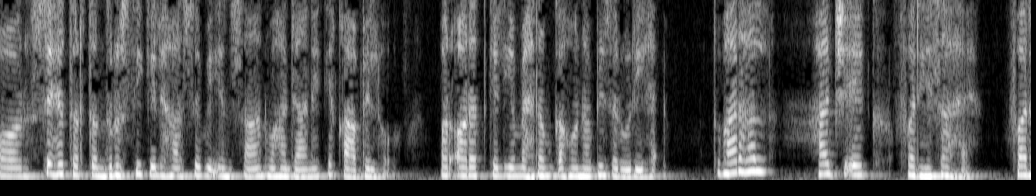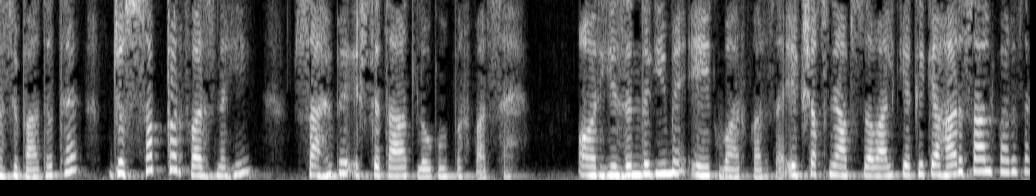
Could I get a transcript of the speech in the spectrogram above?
اور صحت اور تندرستی کے لحاظ سے بھی انسان وہاں جانے کے قابل ہو اور عورت کے لیے محرم کا ہونا بھی ضروری ہے۔ تو بہرحال حج ایک فریضہ ہے، فرض عبادت ہے، جو سب پر فرض نہیں، صاحب استطاعت لوگوں پر فرض ہے۔ اور یہ زندگی میں ایک بار فرض ہے۔ ایک شخص نے آپ سے سوال کیا کہ کیا ہر سال فرض ہے؟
